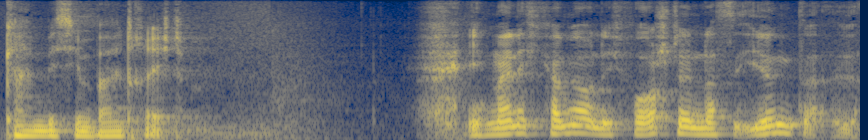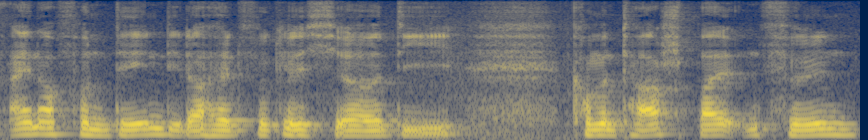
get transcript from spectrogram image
kein bisschen beiträgt. Ich meine, ich kann mir auch nicht vorstellen, dass irgendeiner von denen, die da halt wirklich äh, die Kommentarspalten füllen,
